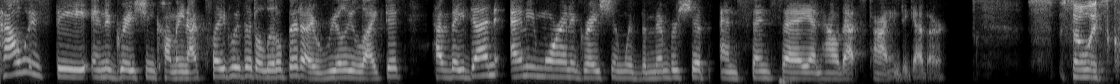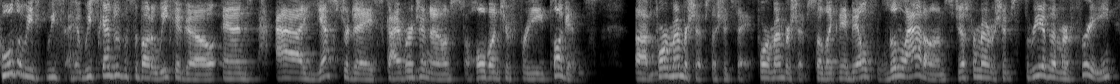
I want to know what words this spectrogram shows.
how is the integration coming? I played with it a little bit. I really liked it. Have they done any more integration with the membership and Sensei and how that's tying together? So it's cool that we, we, we scheduled this about a week ago, and uh, yesterday SkyVerge announced a whole bunch of free plugins uh, for memberships, I should say, for memberships. So like they built little add-ons just for memberships. Three of them are free.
